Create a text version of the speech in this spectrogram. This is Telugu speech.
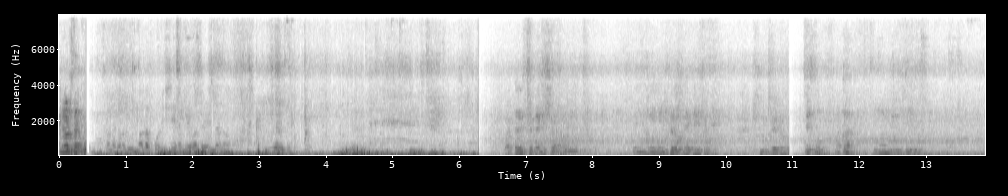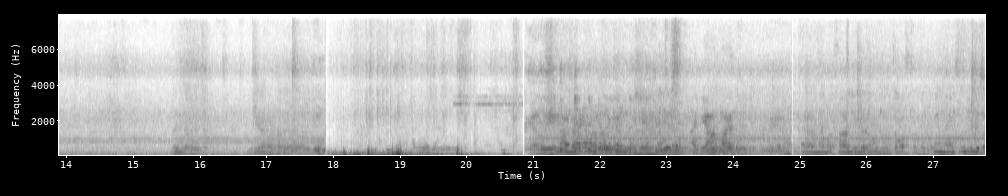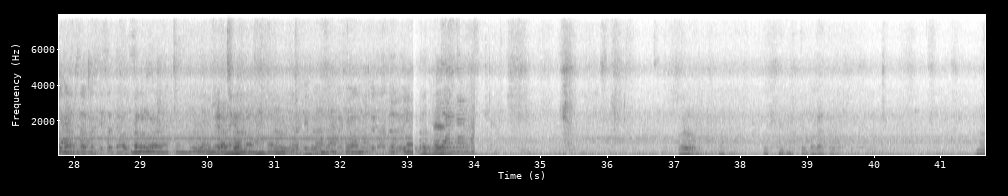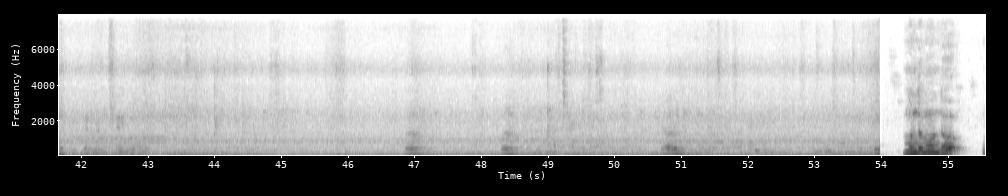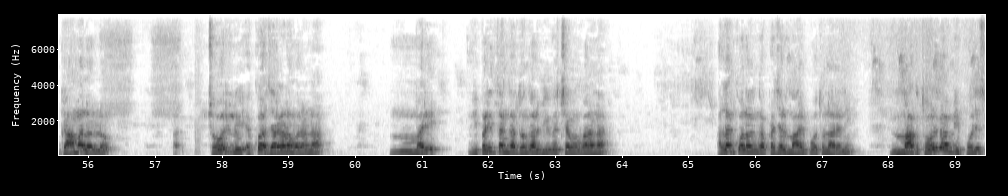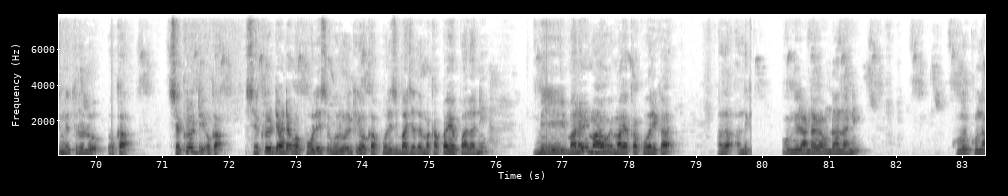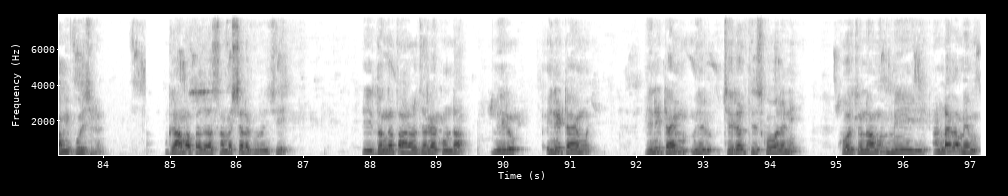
No, బట్టలు ఇస్తే విశ్వాసం ఉంది. నేను ఇంట్లో పెట్టేసి ముందు ముందు గ్రామాలలో చోరీలు ఎక్కువ జరగడం వలన మరి విపరీతంగా దొంగలు బీభత్సం వలన అల్లంకోలంగా ప్రజలు మారిపోతున్నారని మాకు తోడుగా మీ పోలీసు మిత్రులు ఒక సెక్యూరిటీ ఒక సెక్యూరిటీ అంటే ఒక పోలీసు ఊరూరికి ఒక పోలీసు బాధ్యత మాకు అప్పచెప్పాలని మీ మనవి మా మా యొక్క కోరిక. అందుకే మీరు అండగా ఉండాలని కోరుకున్నాం మీ పోలీసులు గ్రామ ప్రజల సమస్యల గురించి ఈ దొంగతనాలు జరగకుండా మీరు ఎనీ టైం ఎనీ టైం మీరు చర్యలు తీసుకోవాలని కోరుతున్నాము మీ అండగా మేము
